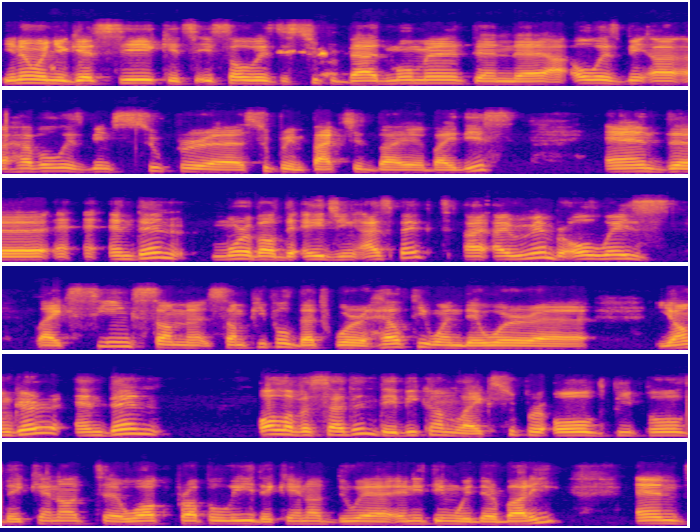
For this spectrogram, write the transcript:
you know, when you get sick, it's it's always this super bad moment, and uh, I always been I have always been super uh, super impacted by by this. And uh, and then more about the aging aspect. I, I remember always like seeing some uh, some people that were healthy when they were uh, younger, and then all of a sudden they become like super old people. They cannot uh, walk properly. They cannot do uh, anything with their body. And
